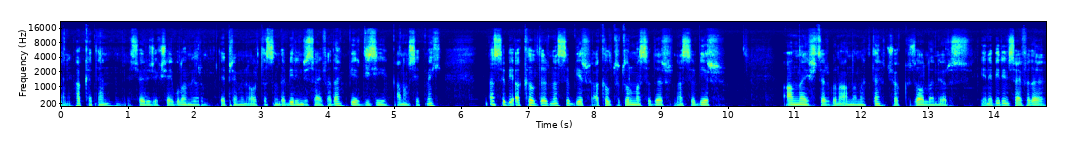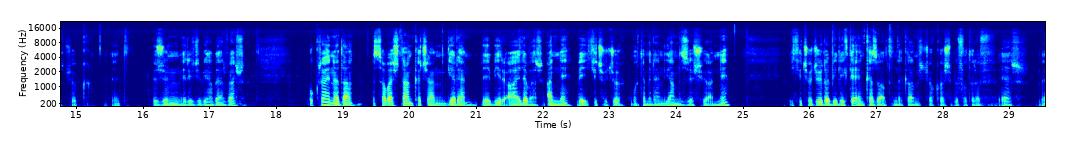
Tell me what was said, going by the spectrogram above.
hani hakikaten söyleyecek şey bulamıyorum. Depremin ortasında birinci sayfada bir diziyi anons etmek nasıl bir akıldır, nasıl bir akıl tutulmasıdır, nasıl bir anlayıştır bunu anlamakta çok zorlanıyoruz. Yine birinci sayfada çok evet, hüzün verici bir haber var. Ukrayna'dan savaştan kaçan gelen bir aile var. Anne ve iki çocuğu. Muhtemelen yalnız yaşıyor anne. İki çocuğuyla birlikte enkaz altında kalmış. Çok hoş bir fotoğraf. Eğer e,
